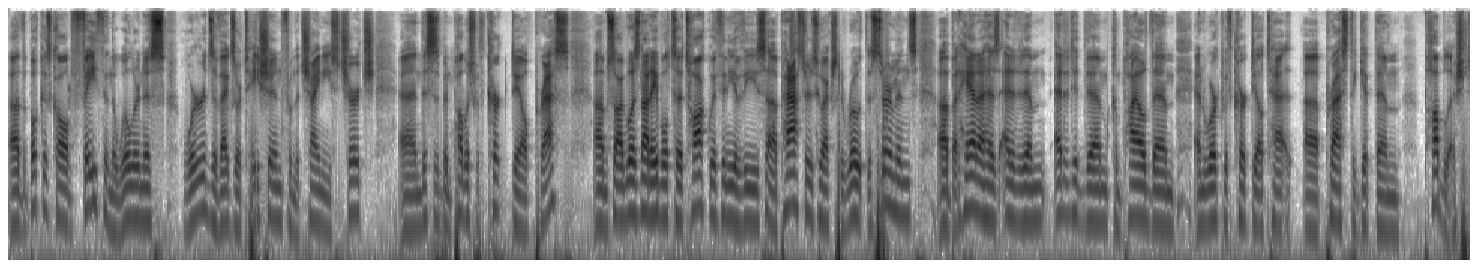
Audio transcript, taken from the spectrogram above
uh, the book is called Faith in the Wilderness Words of Exhortation from the Chinese Church. And this has been published with Kirkdale Press. Um, so, I was not able to talk with any of these uh, pastors who actually wrote the sermons, uh, but Hannah has edited them, edited them, compiled them, and worked with Kirkdale ta- uh, Press to get them published.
